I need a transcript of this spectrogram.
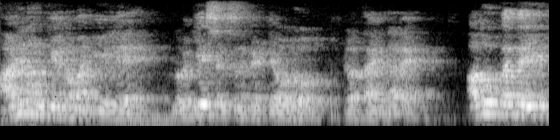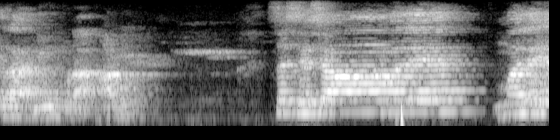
ಹಾಡಿನ ಮುಖೇನವಾಗಿ ಇಲ್ಲಿ ಲೋಕೇಶ್ ಕಟ್ಟಿ ಅವರು ಹೇಳ್ತಾ ಇದ್ದಾರೆ. ಅದು ಪದ್ಯ ಈ ತರ ನೀವು ಕೂಡ ಹಾಡು ಸಸ್ಯ ಶ್ಯಾಮಲೆ, ಮಾಲೆಯ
